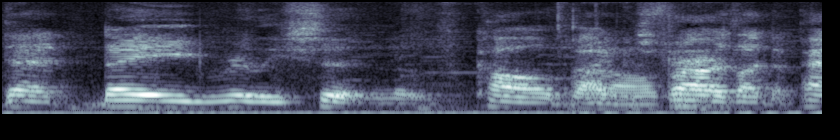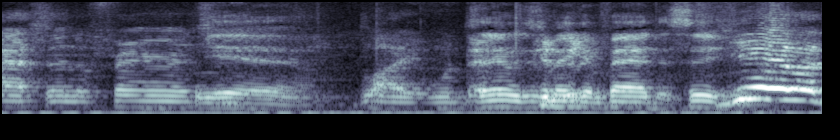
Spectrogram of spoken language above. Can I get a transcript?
that they really shouldn't have called, like Oh, as far as like the pass interference. yeah. like when They were just making bad decisions. Yeah, like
